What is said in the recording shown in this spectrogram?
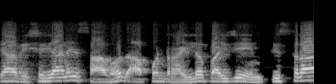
त्या विषयाने सावध आपण राहिलं पाहिजे. तिसरा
